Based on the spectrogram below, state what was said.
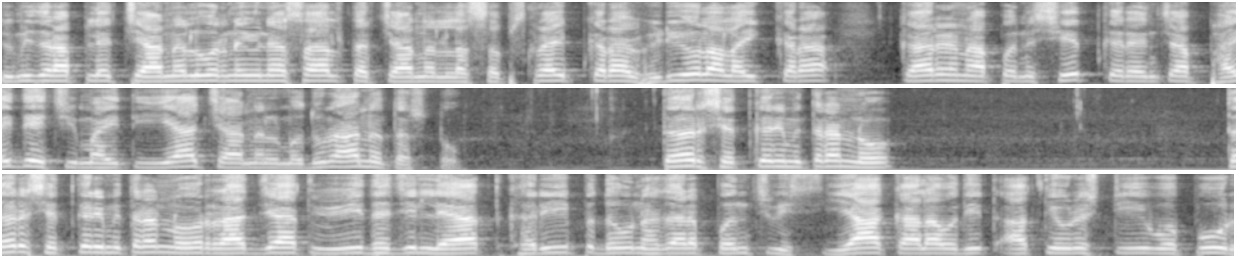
तुम्ही जर आपल्या चॅनलवर नवीन असाल तर चॅनलला सबस्क्राईब करा व्हिडिओला लाईक करा कारण आपण शेतकऱ्यांच्या फायद्याची माहिती या चॅनलमधून आणत असतो. तर शेतकरी मित्रांनो तर शेतकरी मित्रांनो राज्यात विविध जिल्ह्यात खरीप दोन हजार पंचवीस या कालावधीत अतिवृष्टी व पूर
